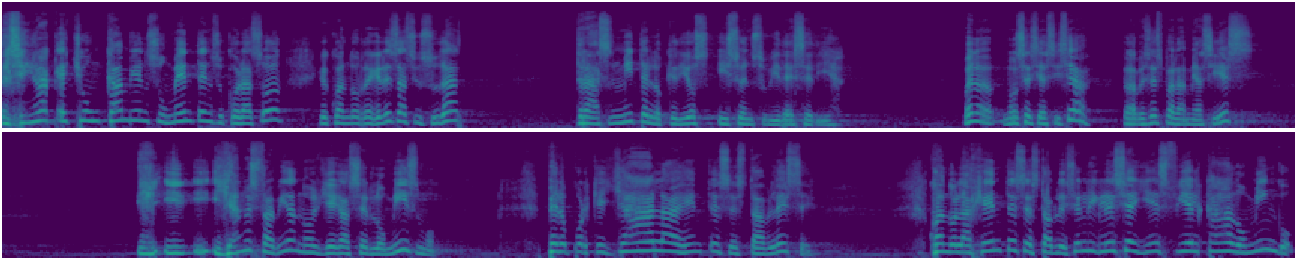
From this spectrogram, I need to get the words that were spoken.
El Señor ha hecho un cambio en su mente, en su corazón, que cuando regresa a su ciudad, transmite lo que Dios hizo en su vida ese día. Bueno, no sé si así sea, pero a veces para mí así es. Y, ya nuestra vida no llega a ser lo mismo. Pero porque ya la gente se establece. Cuando la gente se estableció en la iglesia y es fiel cada domingo.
